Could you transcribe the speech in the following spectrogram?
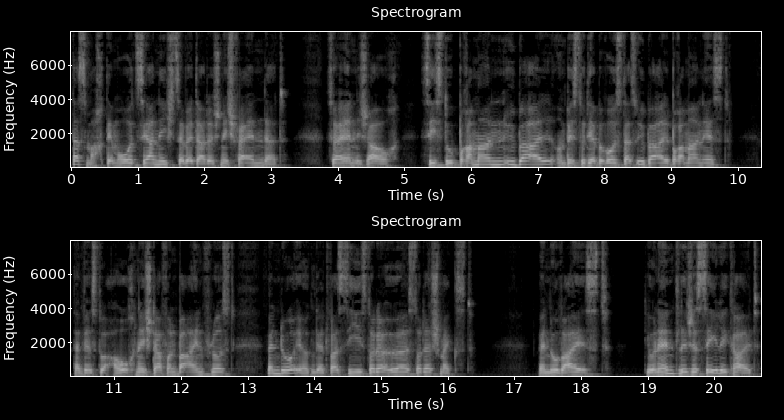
das macht dem Ozean nichts, er wird dadurch nicht verändert. So ähnlich auch. Siehst du Brahman überall und bist du dir bewusst, dass überall Brahman ist? Dann wirst du auch nicht davon beeinflusst, wenn du irgendetwas siehst oder hörst oder schmeckst. Wenn du weißt, die unendliche Seligkeit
